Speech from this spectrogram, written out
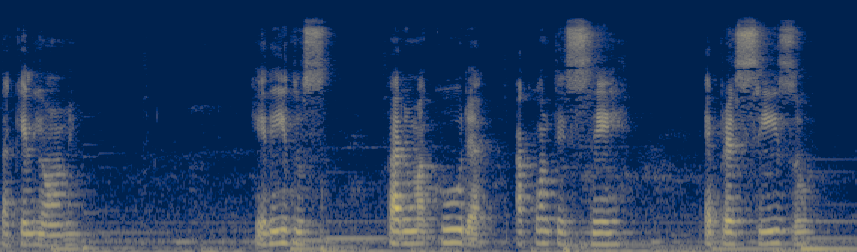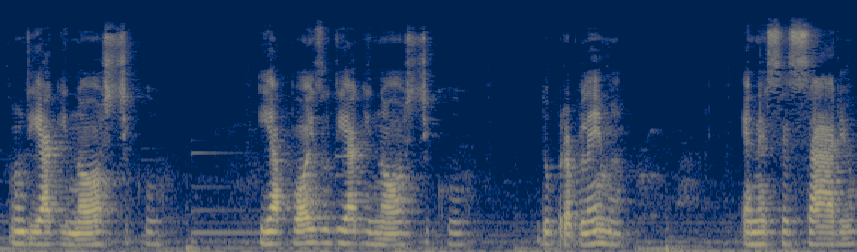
daquele homem. Queridos, para uma cura acontecer, é preciso um diagnóstico e após o diagnóstico do problema é necessário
